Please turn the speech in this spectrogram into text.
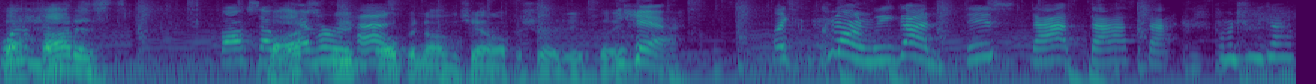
the hottest box that box we ever we've had. opened on the channel for sure, dude. Like Yeah. Like, come on, we got this, that, that, that. How much we got?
